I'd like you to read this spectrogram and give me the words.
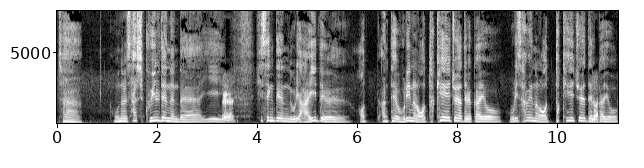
자, 오늘 49일 됐는데 이 네. 희생된 우리 아이들 어, 한테 우리는 어떻게 해줘야 될까요? 우리 사회는 어떻게 해줘야 될까요?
